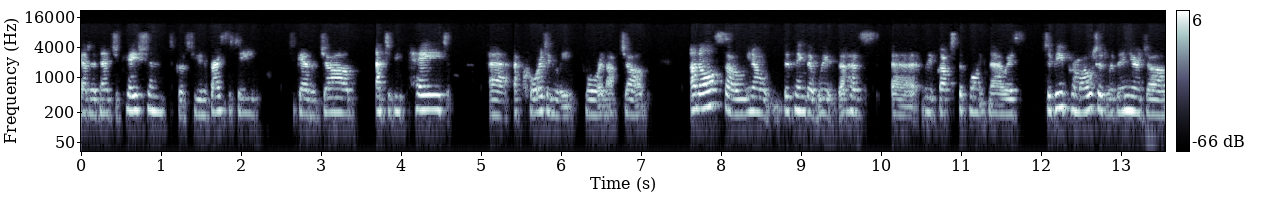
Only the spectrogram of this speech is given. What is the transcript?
get an education, to go to university, to get a job, and to be paid uh, accordingly for that job. and also, you know, the thing that we that has uh, we've got to the point now is to be promoted within your job,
